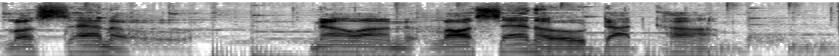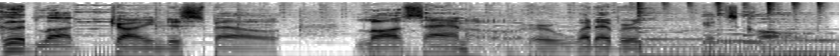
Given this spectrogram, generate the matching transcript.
Losano. Now on losano.com. Good luck trying to spell Losano or whatever it's called.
